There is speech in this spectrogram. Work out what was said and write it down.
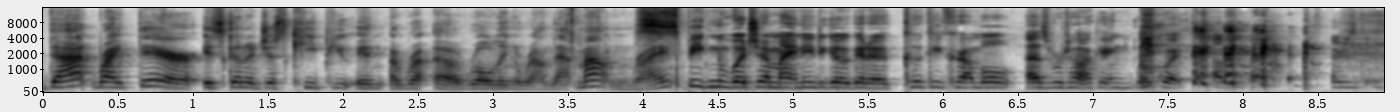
That right there is going to just keep you in a, uh, rolling around that mountain, right? Speaking of which, I might need to go get a cookie crumble as we're talking real quick. I'll be back. I'm just kidding.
